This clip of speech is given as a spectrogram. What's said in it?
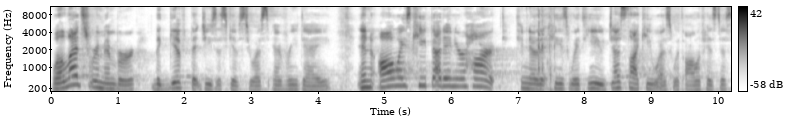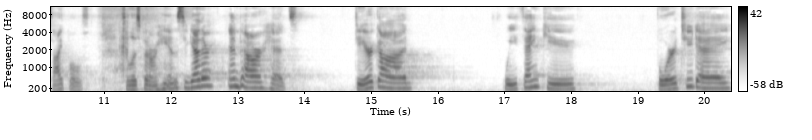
Well, let's remember the gift that Jesus gives to us every day. And always keep that in your heart to know that He's with you, just like He was with all of His disciples. So let's put our hands together and bow our heads. Dear God, we thank you for today,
